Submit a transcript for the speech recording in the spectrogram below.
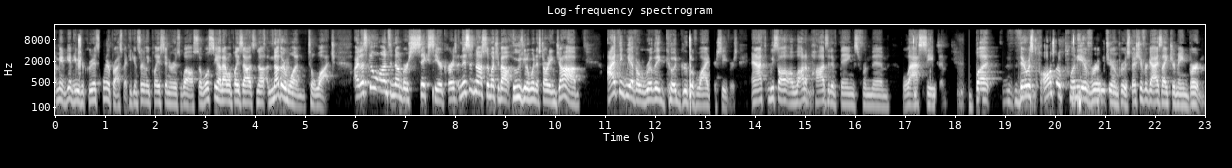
I mean, again, he was recruited as a center prospect. He can certainly play center as well. So we'll see how that one plays out. It's no, another one to watch. All right, let's go on to number six here, Curtis. And this is not so much about who's going to win a starting job. I think we have a really good group of wide receivers, and I, we saw a lot of positive things from them last season. But there was also plenty of room to improve, especially for guys like Jermaine Burton.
